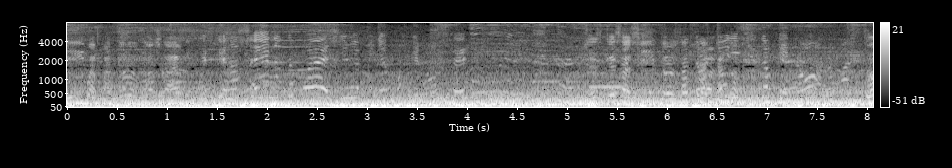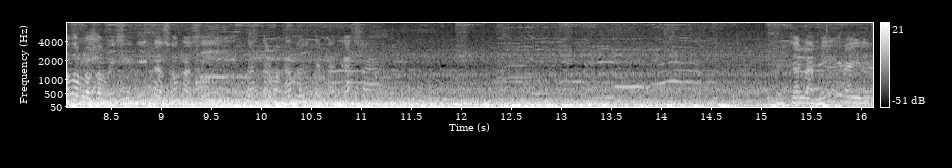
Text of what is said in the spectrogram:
Sí, para todos no saben. Es que no sé, no te puedo decir mi opinión porque no sé. Pues es que es así, todos están trabajando. Estoy diciendo que no. todos los oficinistas son así, están trabajando ahorita en la casa. Ahí está la migra, y...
